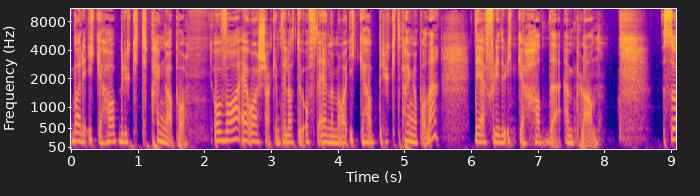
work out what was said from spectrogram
bare ikke ha brukt penger på. Og hva er årsaken til at du ofte ender med å ikke ha brukt penger på det? Det er fordi du ikke hadde en plan. Så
